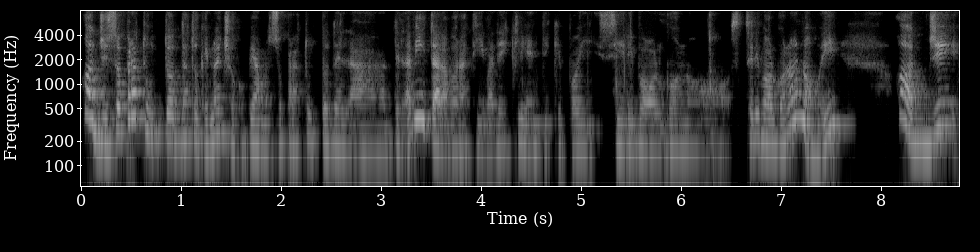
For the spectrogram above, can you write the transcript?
Oggi soprattutto, dato che noi ci occupiamo soprattutto della, della vita lavorativa dei clienti che poi si rivolgono, si rivolgono a noi, oggi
